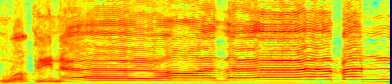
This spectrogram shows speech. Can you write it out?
وقنا عذاب النار.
